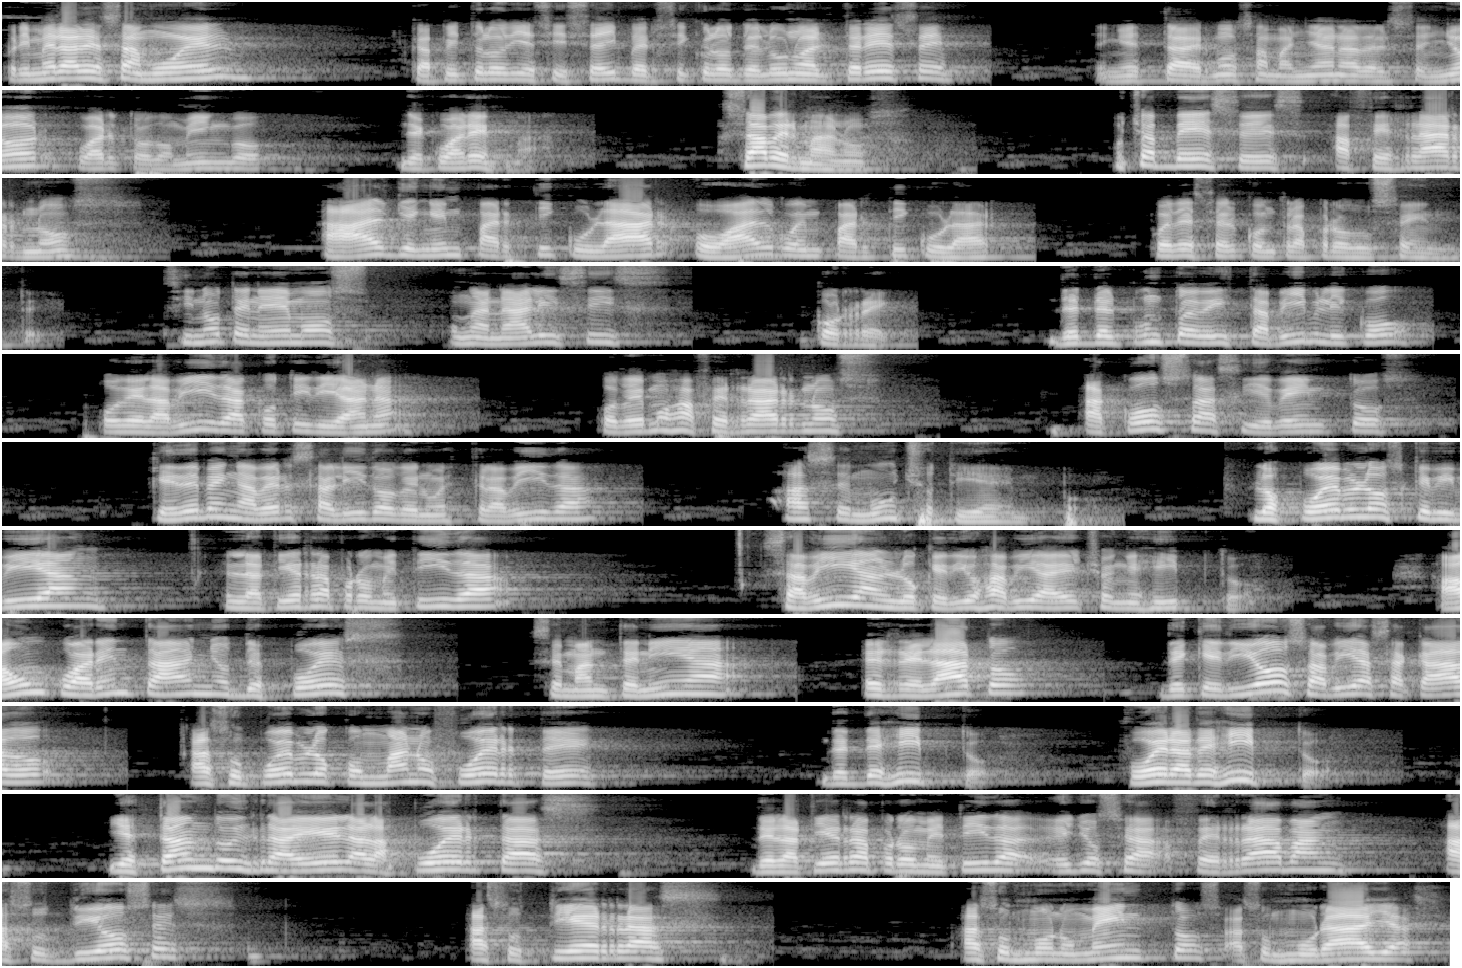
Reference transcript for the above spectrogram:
Primera de Samuel, capítulo 16, versículos del 1 al 13, en esta hermosa mañana del Señor, cuarto domingo de Cuaresma. Sabe, hermanos, muchas veces aferrarnos a alguien en particular o algo en particular puede ser contraproducente si no tenemos un análisis correcto. Desde el punto de vista bíblico, o de la vida cotidiana, podemos aferrarnos a cosas y eventos que deben haber salido de nuestra vida hace mucho tiempo. Los pueblos que vivían en la tierra prometida sabían lo que Dios había hecho en Egipto. Aún 40 años después se mantenía el relato de que Dios había sacado a su pueblo con mano fuerte desde Egipto, fuera de Egipto. Y estando Israel a las puertas de la tierra prometida, ellos se aferraban a sus dioses, a sus tierras, a sus monumentos, a sus murallas.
